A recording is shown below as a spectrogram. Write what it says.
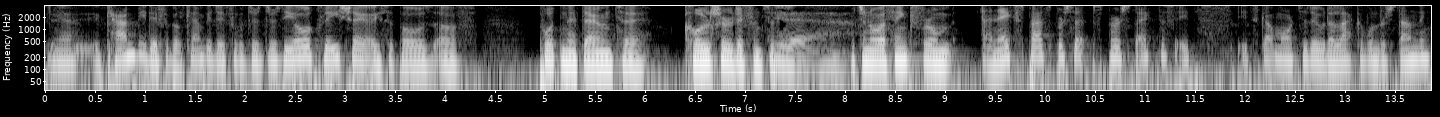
It's, Yeah. It can be difficult. It can be difficult. There's, there's the old cliche, I suppose, of putting it down to cultural differences. Yeah. But you know, I think from an expat's percep- perspective, it's it's got more to do with a lack of understanding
